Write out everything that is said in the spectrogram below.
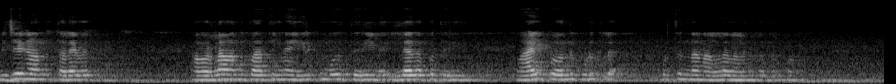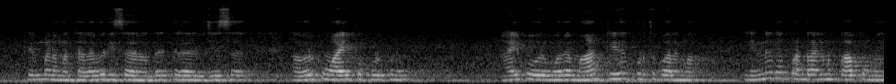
விஜயகாந்த் தலைவர். அவரெல்லாம் வந்து பார்த்தீங்கன்னா இருக்கும்போது தெரியல இல்லாதப்ப தெரியுது. வாய்ப்பு வந்து கொடுக்கல. கொடுத்துருந்தா நல்ல நிலைமைக்கு வந்திருக்கணும் திரும்ப நம்ம தளபதி சார் வந்திருக்கிறார் விஜய் சார். அவருக்கும் வாய்ப்பு கொடுக்கணும். வாய்ப்பு ஒரு முறை மாற்றி தான் கொடுத்து பாருங்களாம் என்ன தான் பண்ணுறாங்கன்னு பார்ப்போமே.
